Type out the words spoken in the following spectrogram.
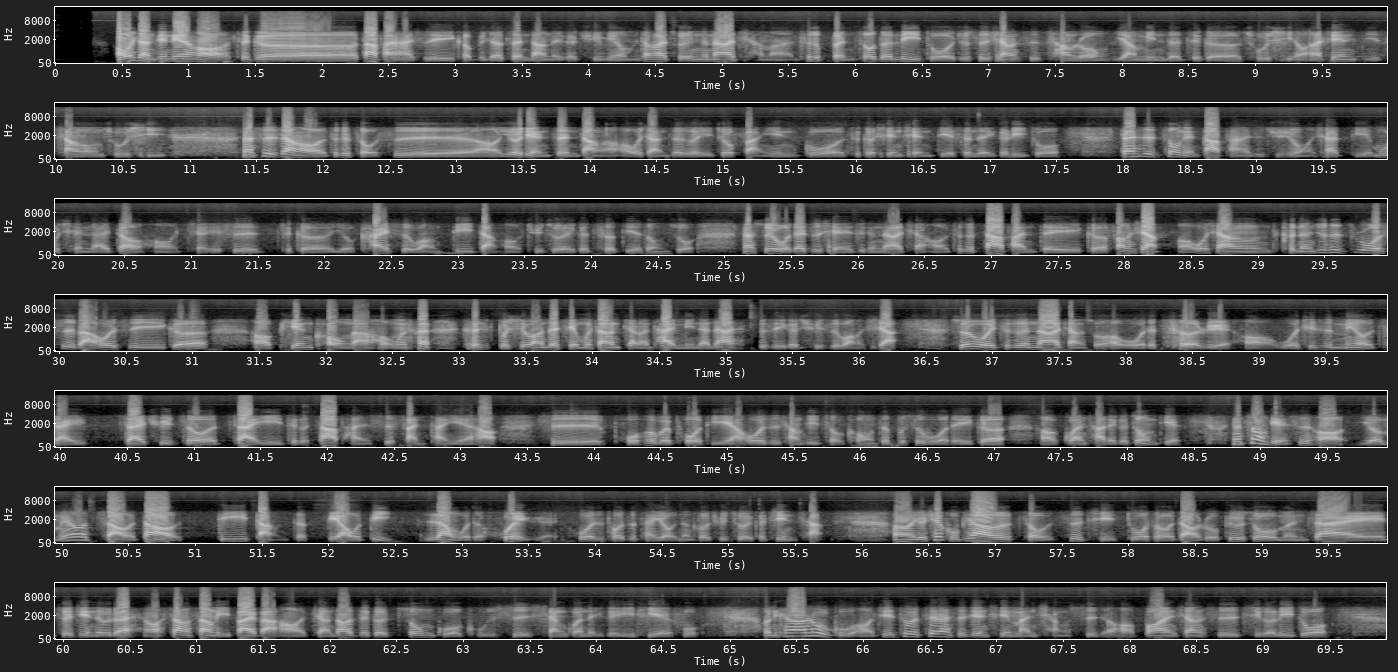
我想今天哈，这个大盘还是一个比较震荡的一个局面。我们大概昨天跟大家讲嘛，这个本周的利多就是像是长荣、阳明的这个出席哦，那先以长荣出席。那事实上哦，这个走势啊有点震荡了哈，我想这个也就反映过这个先前跌升的一个利多，但是重点大盘还是继续往下跌，目前来到哈，也是这个有开始往低档哦去做一个测低的动作。那所以我在之前一直跟大家讲哈，这个大盘的一个方向啊，我想可能就是弱势吧，或是一个哦偏空啦。我们可是不希望在节目上讲的太明，但它就是一个趋势往下，所以我一直跟大家讲说哈，我的策略哦，我其实没有在。再去做在意这个大盘是反弹也好，是破会不会破底也好，或者是长期走空，这不是我的一个呃观察的一个重点。那重点是哈，有没有找到低档的标的，让我的会员或者是投资朋友能够去做一个进场？呃，有些股票走自己多头的道路，比如说我们在最近对不对？哦，上上礼拜吧，哦，讲到这个中国股市相关的一个 ETF，哦，你看它入股哈，其实做这段时间其实蛮强势的哈，包含像是几个利多。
